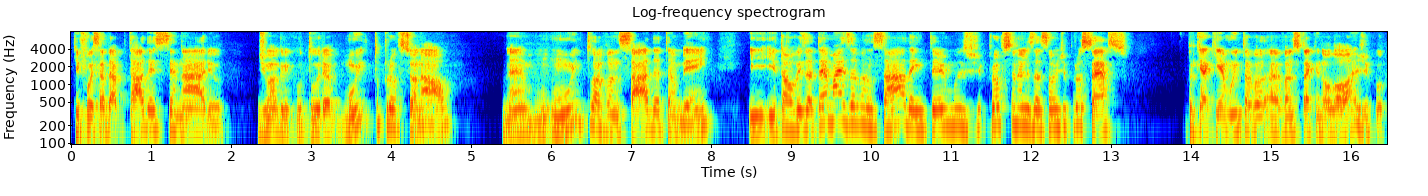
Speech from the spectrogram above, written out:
que fosse adaptado a esse cenário de uma agricultura muito profissional, né? Muito avançada também e, e talvez até mais avançada em termos de profissionalização de processo, porque aqui é muito avanço tecnológico,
